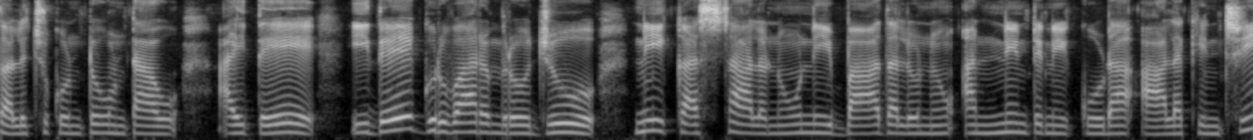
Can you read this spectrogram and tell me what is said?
తలుచుకుంటూ ఉంటావు. అయితే ఇదే గురువారం రోజు నీ కష్టాలను నీ బాధలను అన్నింటినీ కూడా ఆలకించి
